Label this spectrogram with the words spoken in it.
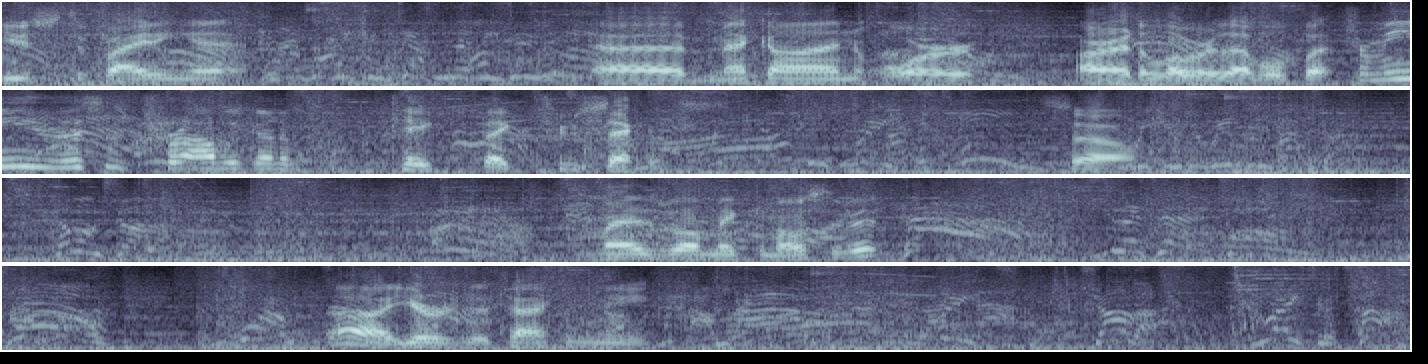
used to fighting it, uh, Mechon or are at a lower level, but for me, this is probably gonna take like two seconds. So, might as well make the most of it. Ah, you're attacking me. Charlotte, great attack.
